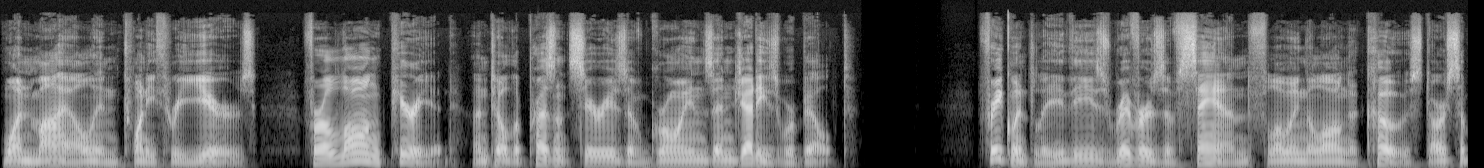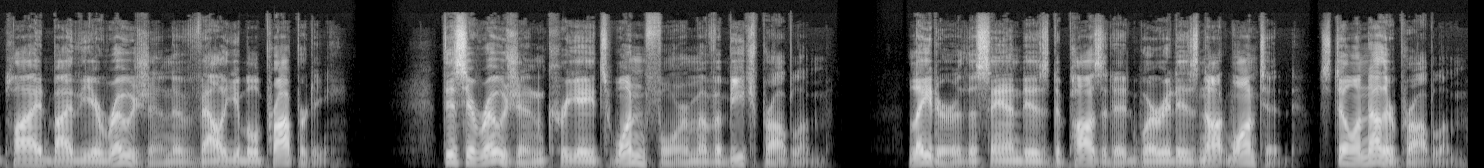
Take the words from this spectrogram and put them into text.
one mile in 23 years, for a long period until the present series of groins and jetties were built. Frequently, these rivers of sand flowing along a coast are supplied by the erosion of valuable property. This erosion creates one form of a beach problem. Later, the sand is deposited where it is not wanted, still another problem.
